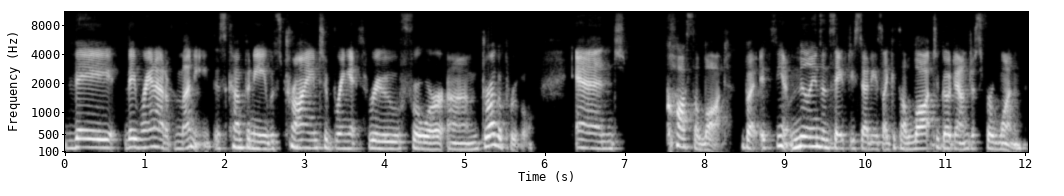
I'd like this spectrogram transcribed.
they they ran out of money. This company was trying to bring it through for um, drug approval, and costs a lot, but it's you know millions in safety studies. Like it's a lot to go down just for one.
